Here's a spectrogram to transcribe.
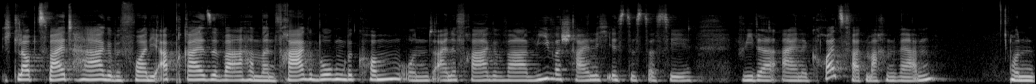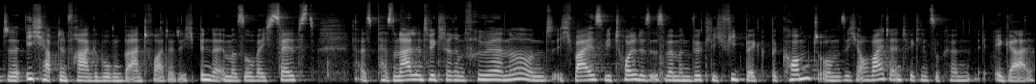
ich glaube zwei Tage bevor die Abreise war, haben wir einen Fragebogen bekommen und eine Frage war, wie wahrscheinlich ist es, dass sie wieder eine Kreuzfahrt machen werden? Und äh, ich habe den Fragebogen beantwortet. Ich bin da immer so, weil ich selbst als Personalentwicklerin früher, ne, und ich weiß, wie toll das ist, wenn man wirklich Feedback bekommt, um sich auch weiterentwickeln zu können. Egal.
